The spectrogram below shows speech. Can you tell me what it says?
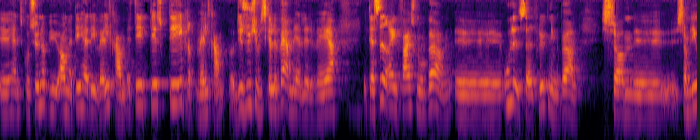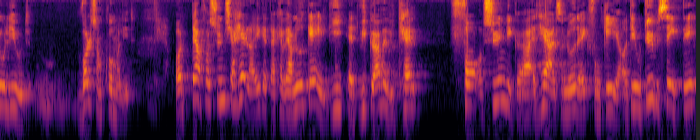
øh, Hans K. Sønderby, om at det her det er valgkamp. At det, det, det er ikke valgkamp, og det synes jeg, vi skal lade være med at lade det være. Der sidder rent faktisk nogle børn, øh, uledsagede flygtningebørn, som, øh, som lever livet voldsomt kummerligt. Og derfor synes jeg heller ikke, at der kan være noget galt i, at vi gør, hvad vi kan for at synliggøre, at her er altså noget, der ikke fungerer. Og det er jo dybest set det,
